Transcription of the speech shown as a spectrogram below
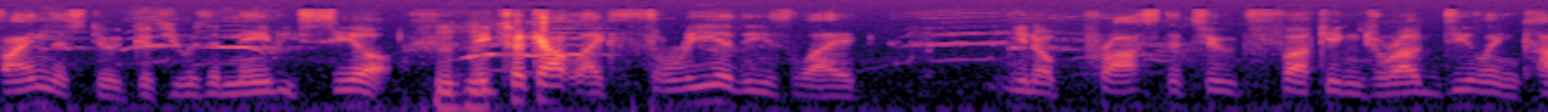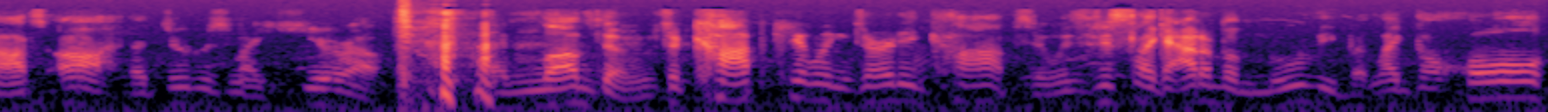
find this dude cuz he was a Navy SEAL. Mhm. They took out like 3 of these like you know, prostitute fucking drug dealing cops. Oh, that dude was my hero. I loved him. It was a cop killing dirty cops. It was just like out of a movie, but like the whole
